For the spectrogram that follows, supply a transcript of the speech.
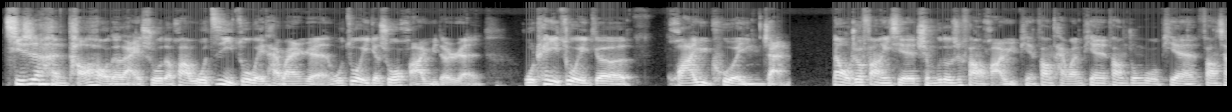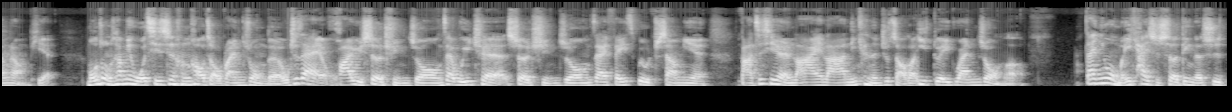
其实很讨好的来说的话，我自己作为台湾人，我作为一个说华语的人，我可以做一个华语酷儿影展，那我就放一些，全部都是放华语片，放台湾片，放中国片，放香港片。某种上面，我其实很好找观众的。我就在华语社群中，在 WeChat 社群中，在 Facebook 上面把这些人拉一拉，你可能就找到一堆观众了。但因为我们一开始设定的是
